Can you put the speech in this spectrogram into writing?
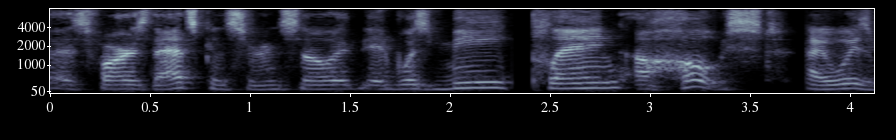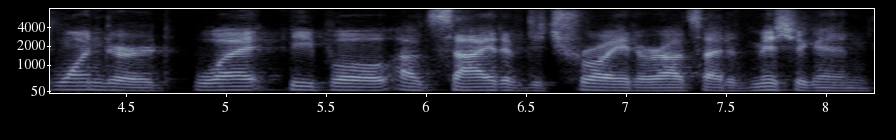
as far as that's concerned. So it, it was me playing a host. I always wondered what people outside of Detroit or outside of Michigan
